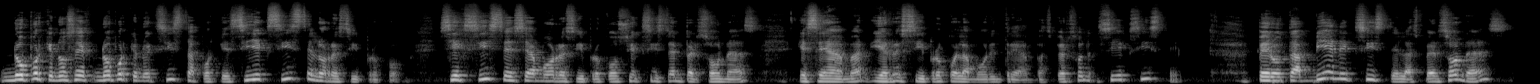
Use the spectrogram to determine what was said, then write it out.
no porque no, se, no porque no exista, porque sí existe lo recíproco, sí existe ese amor recíproco, sí existen personas que se aman y es recíproco el amor entre ambas personas, sí existe. Pero también existen las personas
